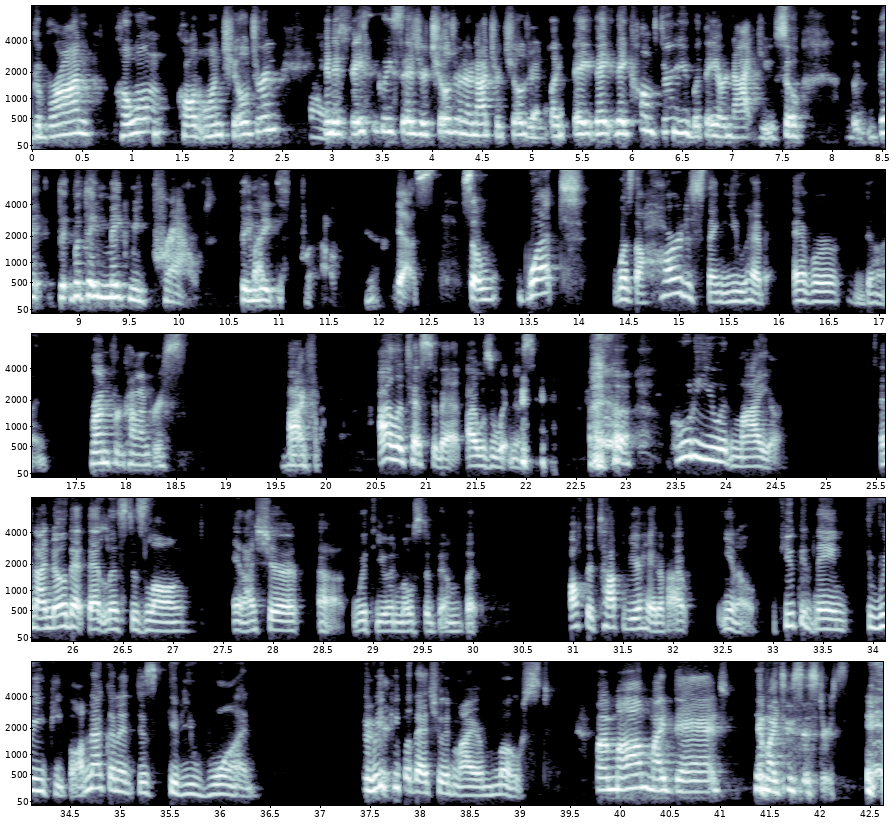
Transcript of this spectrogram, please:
Gibran poem called "On Children," right. and it basically says your children are not your children. Like they they they come through you, but they are not you. So, they, they but they make me proud. They right. make me proud. Yeah. Yes. So, what was the hardest thing you have ever done? Run for Congress. I, I'll attest to that. I was a witness. Who do you admire? And I know that that list is long, and I share uh, with you in most of them. But off the top of your head, if I, you know, if you could name three people, I'm not going to just give you one. Three okay. people that you admire most. My mom, my dad, and my two sisters.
